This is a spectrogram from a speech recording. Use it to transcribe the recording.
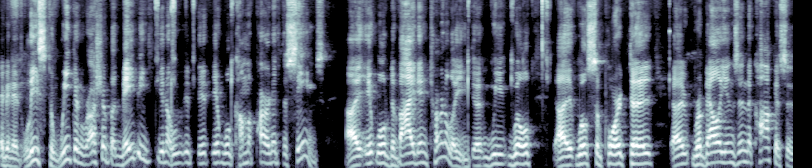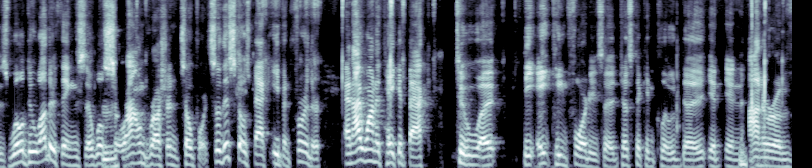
I mean, at least to weaken Russia, but maybe you know it, it, it will come apart at the seams. Uh, it will divide internally. Uh, we will uh, will support uh, uh, rebellions in the Caucasus. We'll do other things. we'll mm-hmm. surround Russia and so forth. So this goes back even further, and I want to take it back to uh, the 1840s, just to conclude, in, in mm-hmm. honor of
